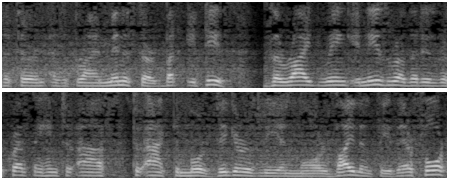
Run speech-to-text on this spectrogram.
the term as a Prime Minister. But it is the right wing in Israel that is requesting him to ask to act more vigorously and more violently. Therefore,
